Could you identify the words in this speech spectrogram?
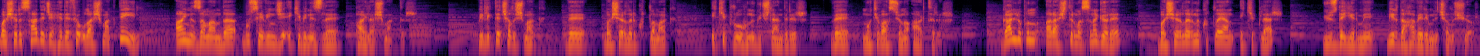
Başarı sadece hedefe ulaşmak değil, aynı zamanda bu sevinci ekibinizle paylaşmaktır. Birlikte çalışmak ve başarıları kutlamak ekip ruhunu güçlendirir ve motivasyonu artırır. Gallup'un araştırmasına göre başarılarını kutlayan ekipler %20 bir daha verimli çalışıyor.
